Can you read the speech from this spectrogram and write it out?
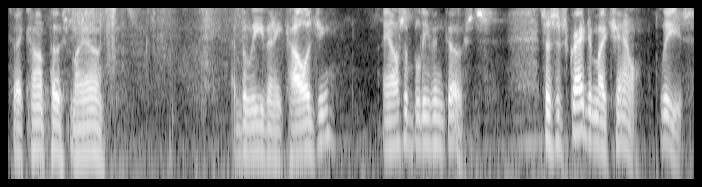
Because I compost my own. I believe in ecology. I also believe in ghosts. So subscribe to my channel, please.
